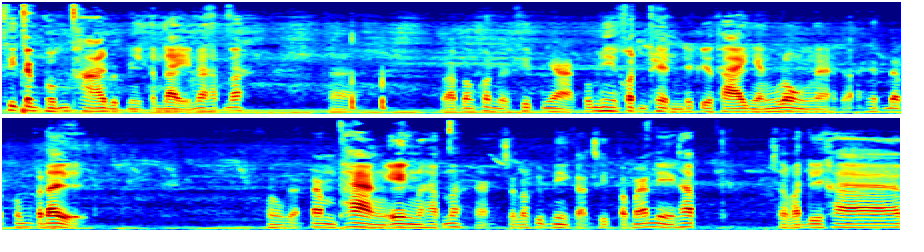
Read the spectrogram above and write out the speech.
คือจังผมทายแบบนี้กันได้นะครับนะว่าบางคนก็คิดยากก็มีคอนเทนต์จะคือทายหยังลงนะก็เฮ็ดแบบผมก็ได้ผมก็นำทางเองนะครับเนาะสำหรับคลิปนี้ก็สิประมาณนี้ครับ สวัสดีครับ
